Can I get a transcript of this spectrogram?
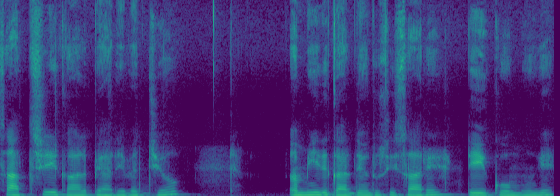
ਸਤਿ ਸ਼੍ਰੀ ਅਕਾਲ ਪਿਆਰੇ ਬੱਚਿਓ। ਉਮੀਦ ਕਰਦੇ ਹਾਂ ਤੁਸੀਂ ਸਾਰੇ ਠੀਕ ਹੋਵੋਗੇ।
